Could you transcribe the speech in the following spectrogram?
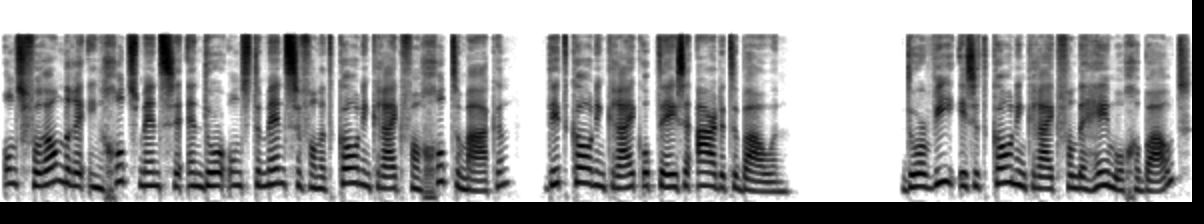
ons veranderen in Gods mensen en door ons de mensen van het koninkrijk van God te maken, dit koninkrijk op deze aarde te bouwen. Door wie is het koninkrijk van de hemel gebouwd?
